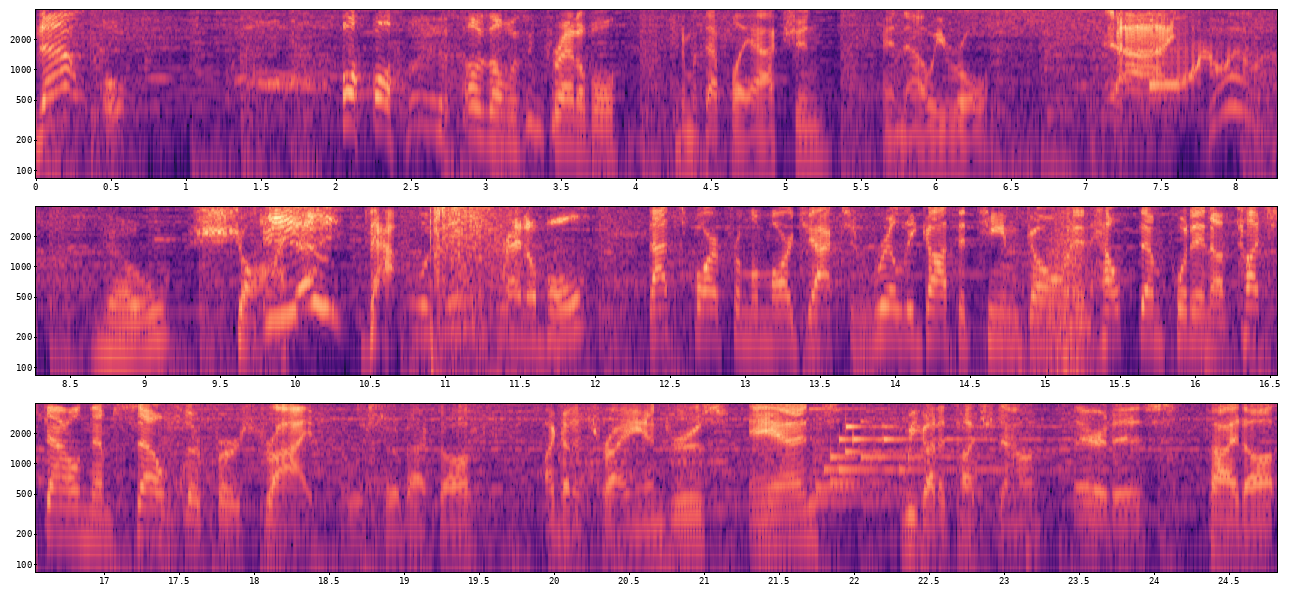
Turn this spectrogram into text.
That, oh. Oh, that was almost incredible. Hit him with that play action, and now we roll. Ah, no shot. That was incredible. That spark from Lamar Jackson really got the team going and helped them put in a touchdown themselves their first drive. Oh, we're still backed off. I got to try Andrews, and we got a touchdown. There it is, tied up.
